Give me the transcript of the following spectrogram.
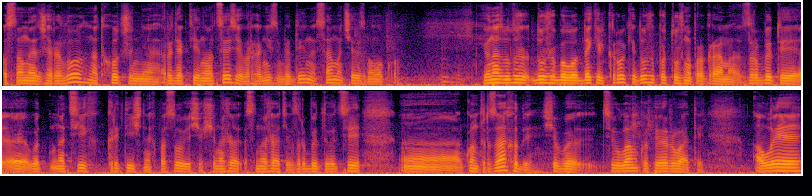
Основне джерело надходження радіоактивного цезію в організм людини саме через молоко. І у нас дуже, дуже було декілька років, дуже потужна програма зробити е, от на цих критичних пасовищах нажа- сенажатях зробити оці е, контрзаходи, щоб цю ланку перервати. Але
